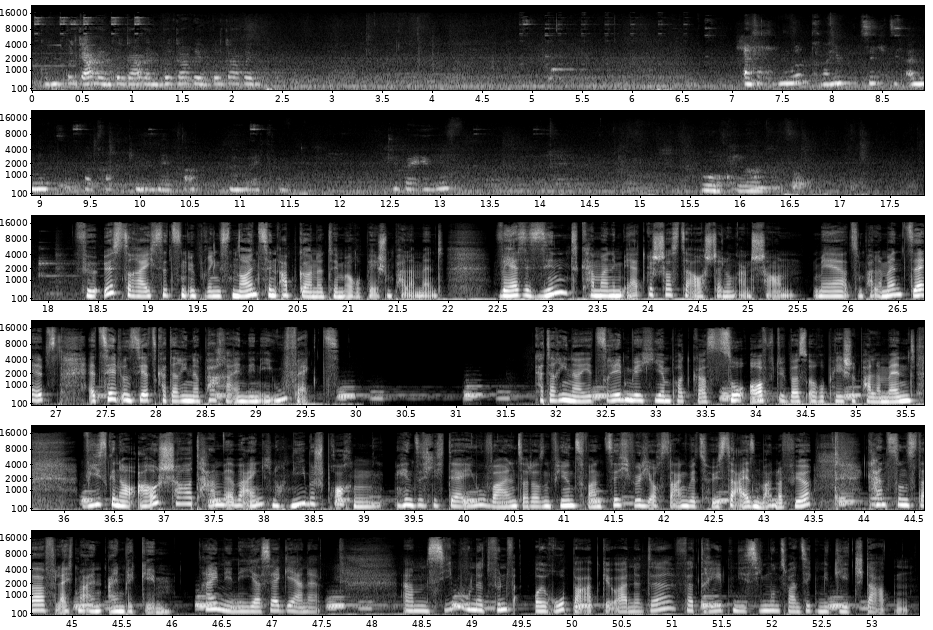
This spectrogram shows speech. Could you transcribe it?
Bulgarien, Bulgarien, Bulgarien, Bulgarien. Einfach nur 63 Minuten Quadratkilometer im Weltraum. Wie bei EU. Oh, cool. Für Österreich sitzen übrigens 19 Abgeordnete im Europäischen Parlament. Wer sie sind, kann man im Erdgeschoss der Ausstellung anschauen. Mehr zum Parlament selbst erzählt uns jetzt Katharina Pacher in den EU-Facts. Katharina, jetzt reden wir hier im Podcast so oft über das Europäische Parlament. Wie es genau ausschaut, haben wir aber eigentlich noch nie besprochen. Hinsichtlich der EU-Wahlen 2024 würde ich auch sagen, wird es höchste Eisenbahn dafür. Kannst du uns da vielleicht mal einen Einblick geben? Hi Nini, ja sehr gerne. 705 Europaabgeordnete vertreten die 27 Mitgliedstaaten.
